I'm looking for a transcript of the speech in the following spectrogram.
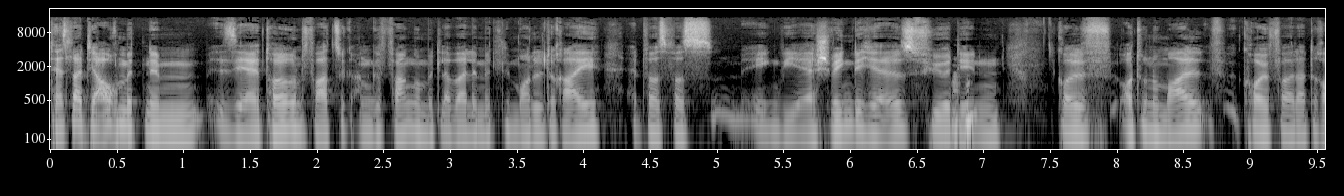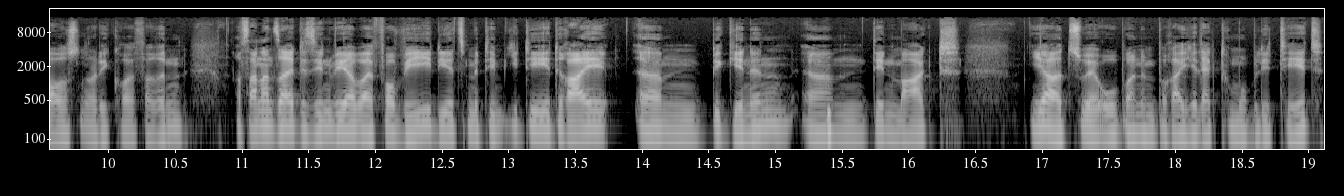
Tesla hat ja auch mit einem sehr teuren Fahrzeug angefangen und mittlerweile mit dem Model 3 etwas, was irgendwie erschwinglicher ist für mhm. den Golf Otto Normalkäufer da draußen oder die Käuferin. Auf der anderen Seite sehen wir ja bei VW, die jetzt mit dem ID3 ähm, beginnen, ähm, den Markt ja zu erobern im Bereich Elektromobilität.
